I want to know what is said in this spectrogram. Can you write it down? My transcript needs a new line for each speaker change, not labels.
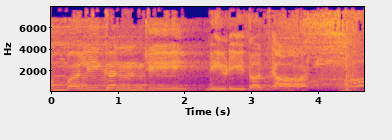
ಅಂಬಲಿ ಗಂಜಿ ನೀಡಿದ ತ್ಯಾಗ.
